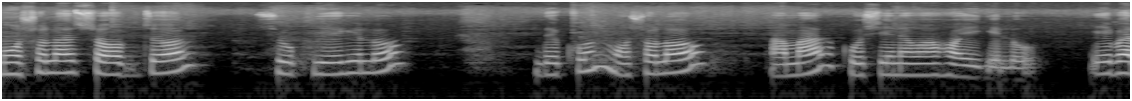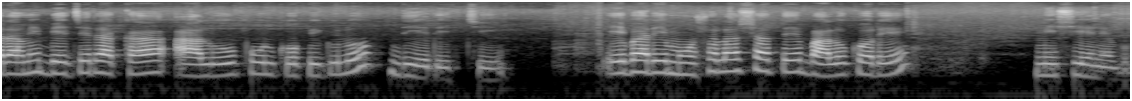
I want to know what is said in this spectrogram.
মশলার সব জল শুকিয়ে গেল। দেখুন মশলাও আমার কষিয়ে নেওয়া হয়ে গেল। এবার আমি বেজে রাখা আলু, ফুলকপিগুলো দিয়ে দিচ্ছি। এবারে মশলার সাথে ভালো করে মিশিয়ে নেব।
